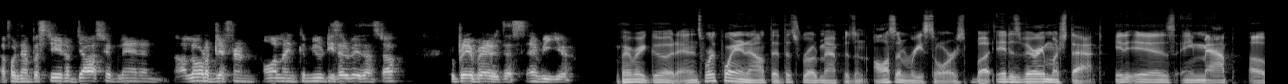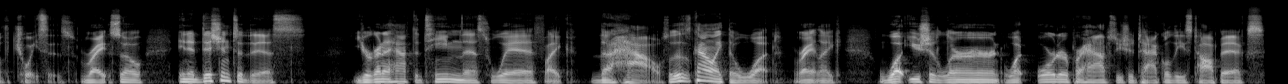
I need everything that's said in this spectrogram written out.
uh, for example, state of JavaScript land and a lot of different online community surveys and stuff to prepare this every year. Very good. And it's worth pointing out that this roadmap is an awesome resource, but it is very much that. It is a map of choices, right? So, in addition to this, you're going to have to team this with like the how. So this is kind of like the what, right? Like what you should learn, what order perhaps you should tackle these topics,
